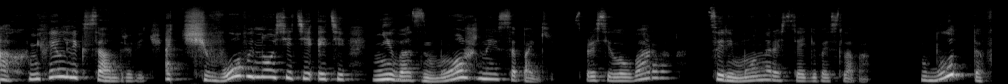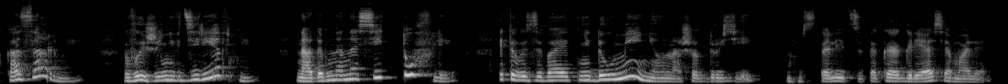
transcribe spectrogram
«Ах, Михаил Александрович, отчего вы носите эти невозможные сапоги?» – спросила Уварова, церемонно растягивая слова. «Будто в казарме. Вы же не в деревне. Надо бы наносить туфли. Это вызывает недоумение у наших друзей. В столице такая грязь, Амалия.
